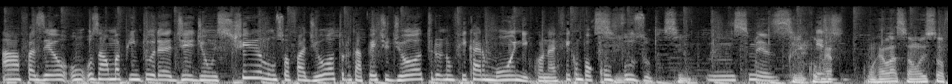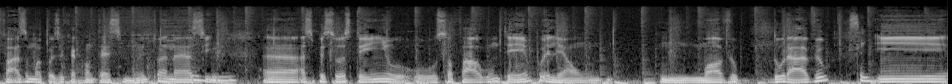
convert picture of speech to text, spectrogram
ah, fazer, um, usar uma pintura de, de um estilo, um sofá de outro, um tapete de outro, não fica harmônico, né? Fica um pouco sim, confuso. Sim. Isso mesmo. Sim, com, re, com relação aos sofás, uma coisa que acontece muito é, né, assim, uhum. uh, as pessoas têm o, o, sofá há algum tempo, ele é um, um móvel durável Sim. e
